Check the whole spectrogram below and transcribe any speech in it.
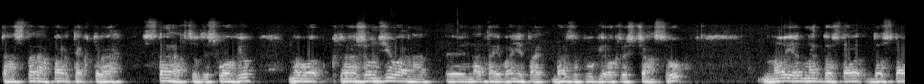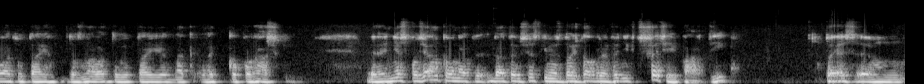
ta stara partia, która, stara w cudzysłowie, no bo, która rządziła na, y, na Tajwanie tak bardzo długi okres czasu, no jednak dostała, dostała tutaj, doznała tutaj jednak lekko porażki. Y, niespodzianką na, na tym wszystkim jest dość dobry wynik trzeciej partii. To jest um,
